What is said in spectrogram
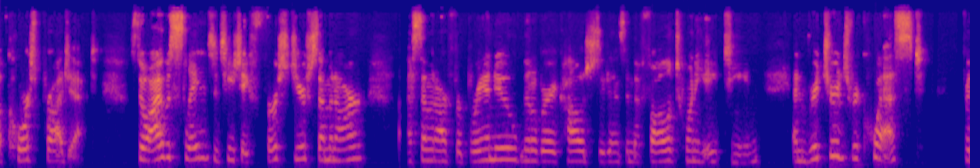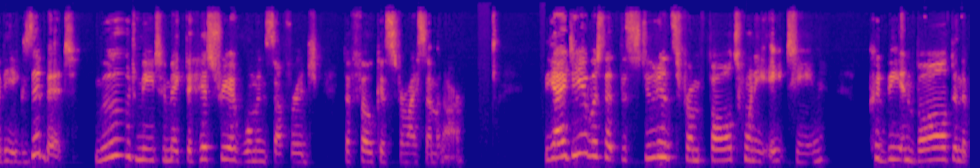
a course project. So I was slated to teach a first year seminar, a seminar for brand new Middlebury College students in the fall of 2018. And Richard's request for the exhibit moved me to make the history of women's suffrage the focus for my seminar. The idea was that the students from fall 2018 could be involved in the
